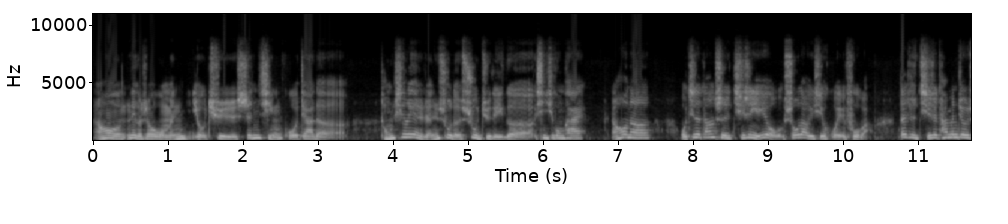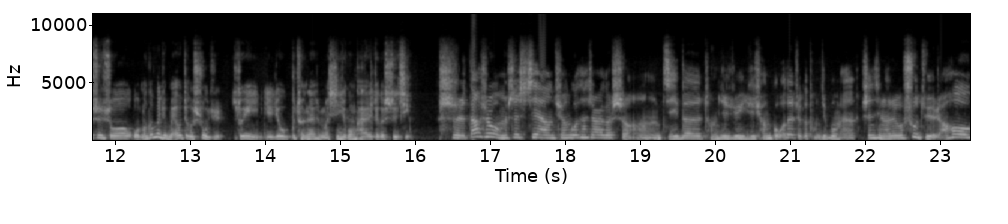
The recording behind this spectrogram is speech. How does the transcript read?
然后那个时候我们有去申请国家的同性恋人数的数据的一个信息公开。然后呢，我记得当时其实也有收到一些回复吧。但是其实他们就是说，我们根本就没有这个数据，所以也就不存在什么信息公开的这个事情。是，当时我们是向全国三十二个省级的统计局以及全国的这个统计部门申请了这个数据，然后，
